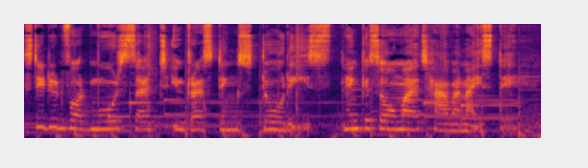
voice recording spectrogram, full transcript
Stay tuned for more such interesting stories. Thank you so much. Have a nice day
